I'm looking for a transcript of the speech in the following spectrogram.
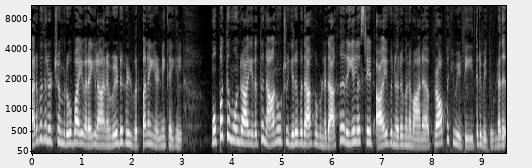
அறுபது லட்சம் ரூபாய் வரையிலான வீடுகள் விற்பனை எண்ணிக்கையில் முப்பத்து மூன்றாயிரத்து நானூற்று இருபதாக உள்ளதாக ரியல் எஸ்டேட் ஆய்வு நிறுவனமான ப்ராபக்யூட்டி தெரிவித்துள்ளது.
